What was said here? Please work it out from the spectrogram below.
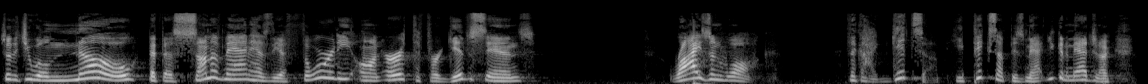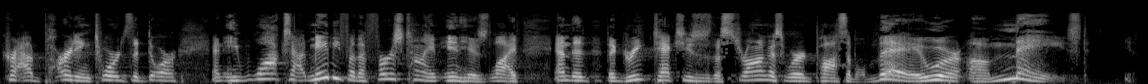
So that you will know that the Son of Man has the authority on earth to forgive sins. Rise and walk. The guy gets up, he picks up his mat. You can imagine a crowd parting towards the door, and he walks out, maybe for the first time in his life. And the, the Greek text uses the strongest word possible. They were amazed. You know,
